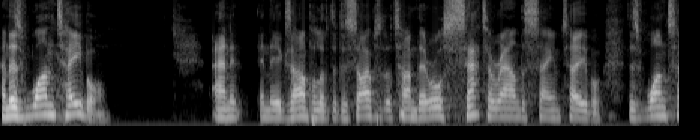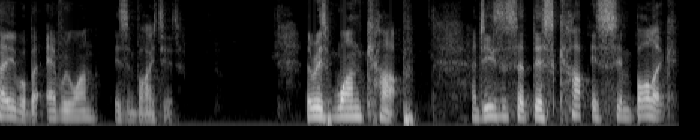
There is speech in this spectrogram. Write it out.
And there's one table. And in the example of the disciples at the time, they're all sat around the same table. There's one table, but everyone is invited. There is one cup. And Jesus said, This cup is symbolic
